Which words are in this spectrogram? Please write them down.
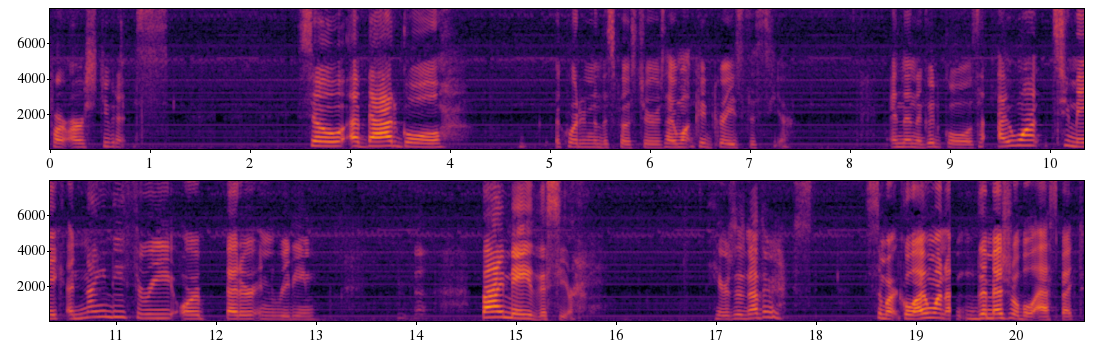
for our students. So a bad goal, according to this poster, is I want good grades this year. And then the good goal is I want to make a 93 or better in reading by May this year. Here's another SMART goal. I want the measurable aspect.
